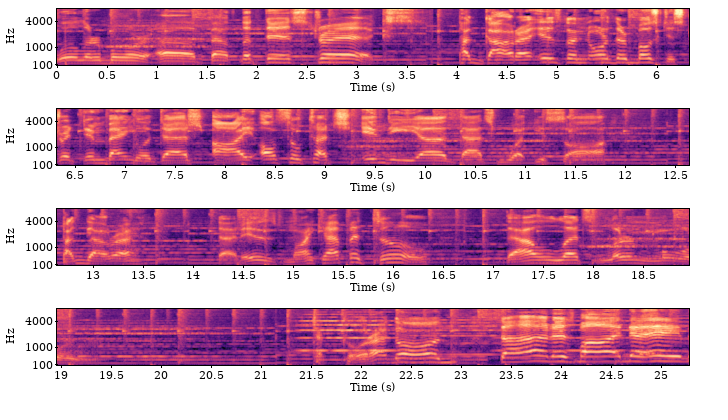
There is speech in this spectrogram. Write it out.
We'll learn more about the districts. Pagara is the northernmost district in Bangladesh. I also touch India, that's what you saw. Pagara, that is my capital. Now let's learn more. Thakurgaon, that is my name.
